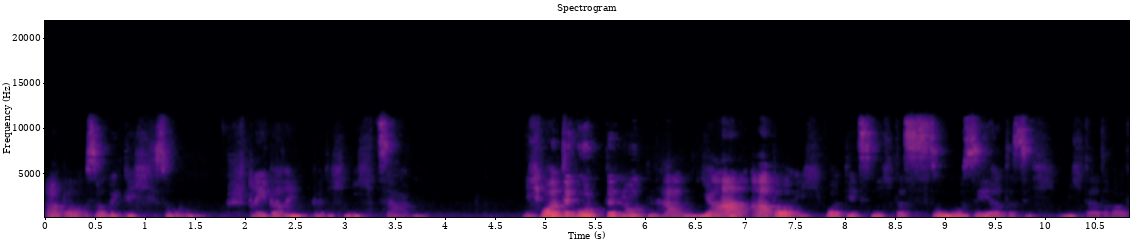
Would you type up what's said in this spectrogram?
Aber so wirklich so Streberin würde ich nicht sagen. Ich wollte gute Noten haben, ja, aber ich wollte jetzt nicht das so sehr, dass ich mich darauf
